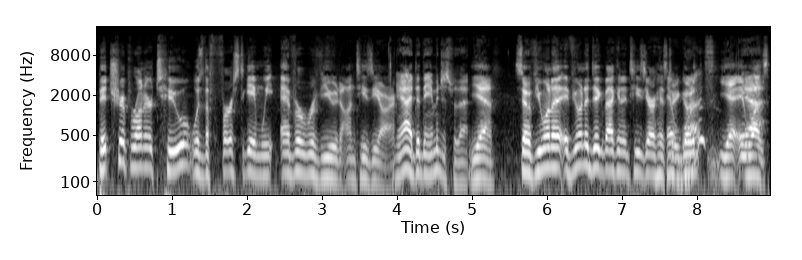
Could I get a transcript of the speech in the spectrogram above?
Bit Trip Runner two was the first game we ever reviewed on TZR. Yeah, I did the images for that. Yeah. So if you want to if you want to dig back into TZR history, It go was? to yeah, it Yeah. was.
